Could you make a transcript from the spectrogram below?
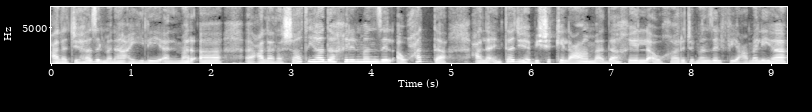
على الجهاز المناعي للمرأة آه، على نشاطها داخل المنزل أو حتى على إنتاجها بشكل عام داخل أو خارج المنزل في عملها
